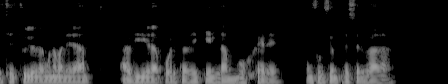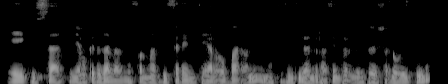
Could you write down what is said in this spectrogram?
este estudio de alguna manera abriría la puerta de que en las mujeres con función preservada quizás tendríamos que tratarlas de forma diferente a los varones en este sentido en relación con el uso de salubritilo?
